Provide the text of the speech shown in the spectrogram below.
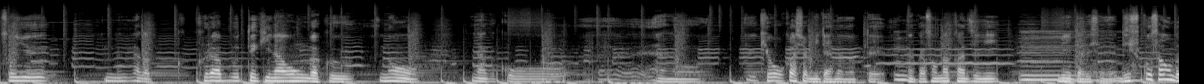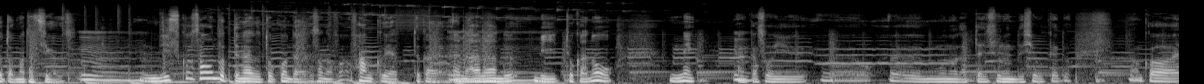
そういうなんかクラブ的な音楽のなんかこうあの教科書みたいなのって、うん、なんかそんな感じに見えたりして、ね、ディスコサウンドとはまた違う、うんディスコサウンドってなると今度はそのファンクやとか、あの R&B とかのねなんかそういうものだったりするんでしょうけど。なんか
